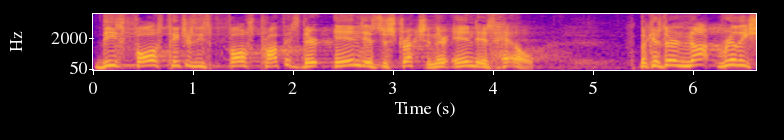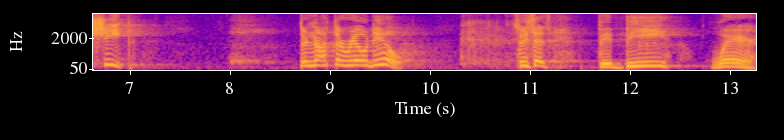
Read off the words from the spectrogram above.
These false teachers, these false prophets, their end is destruction, their end is hell. Because they're not really sheep. They're not the real deal. So he says, beware.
